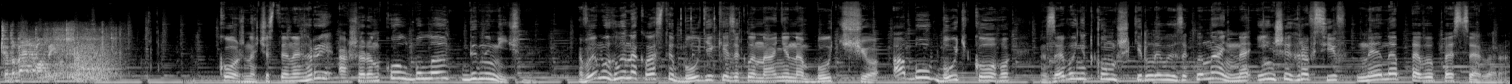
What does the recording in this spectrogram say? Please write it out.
To the Batmobile! Кожна частина гри Asheron Call була динамічною. Ви могли накласти будь-яке заклинання на будь-що або будь-кого, за винятком шкідливих заклинань на інших гравців, не на PvP серверах.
